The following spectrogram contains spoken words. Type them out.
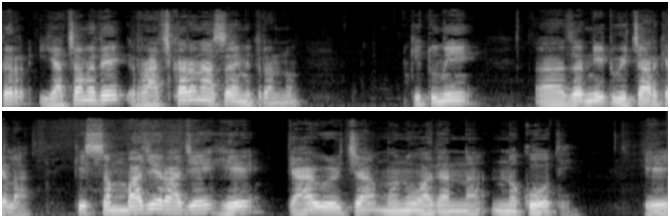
तर याच्यामध्ये राजकारण असं आहे मित्रांनो की तुम्ही जर नीट विचार केला की संभाजीराजे हे त्यावेळच्या मनुवाद्यांना नको होते. हे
